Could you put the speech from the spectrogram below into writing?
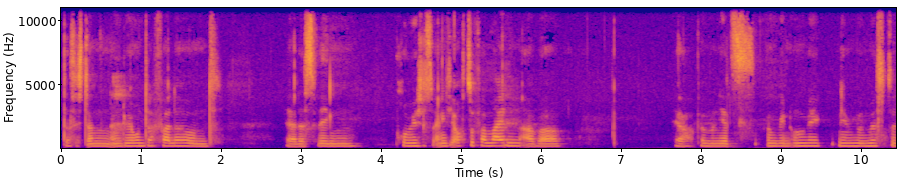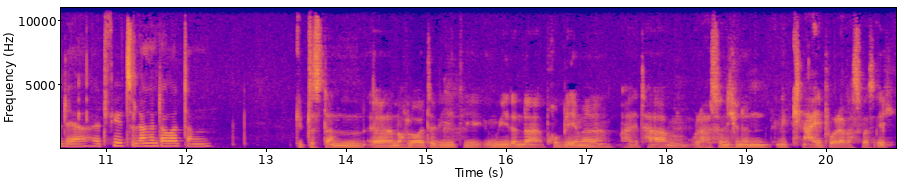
dass ich dann irgendwie runterfalle und ja, deswegen probiere ich es eigentlich auch zu vermeiden, aber ja, wenn man jetzt irgendwie einen Umweg nehmen müsste, der halt viel zu lange dauert, dann Gibt es dann äh, noch Leute, die, die irgendwie dann da Probleme halt haben? Oder hast du nicht in eine Kneipe oder was weiß ich?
